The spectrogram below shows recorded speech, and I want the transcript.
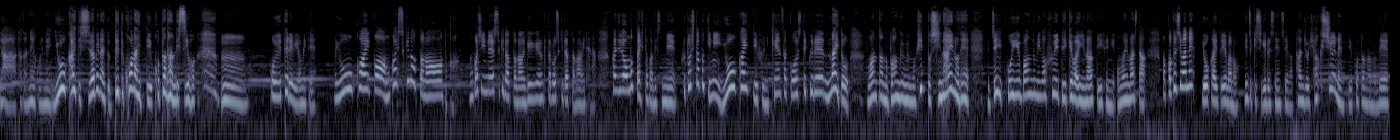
いやー、ただね、これね、妖怪って調べないと出てこないっていうことなんですよ。うん。こういうテレビを見て、妖怪か、昔好きだったなーとか、昔ね、好きだったな、ゲゲゲの鬼太郎好きだったな、みたいな感じで思った人がですね、ふとした時に妖怪っていう風に検索をしてくれないと、ワンタンの番組もヒットしないので、ぜひこういう番組が増えていけばいいなっていうふうに思いました。まあ、今年はね、妖怪といえばの水木しげる先生が誕生100周年っていうことなので、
